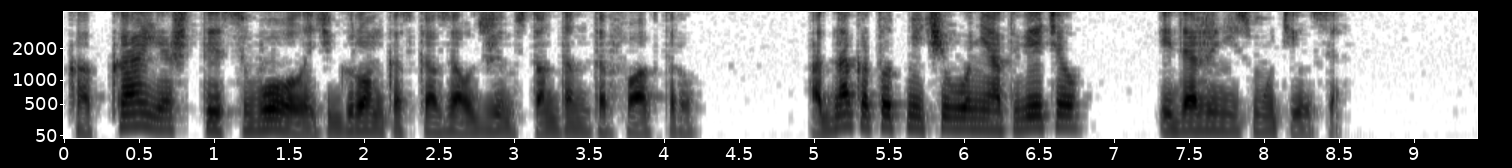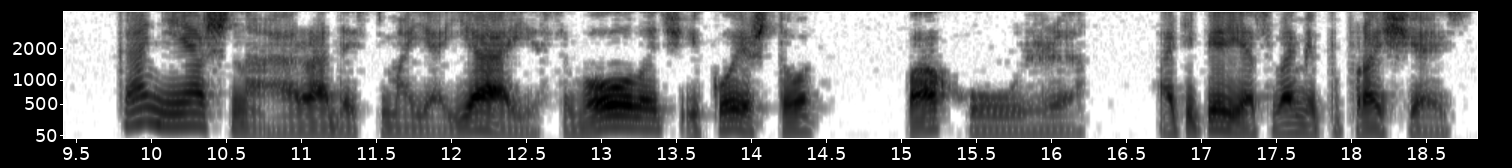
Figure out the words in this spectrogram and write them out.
«Какая ж ты сволочь!» — громко сказал Джим стандантерфактору. Однако тот ничего не ответил и даже не смутился. «Конечно, радость моя, я и сволочь, и кое-что похуже. А теперь я с вами попрощаюсь.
